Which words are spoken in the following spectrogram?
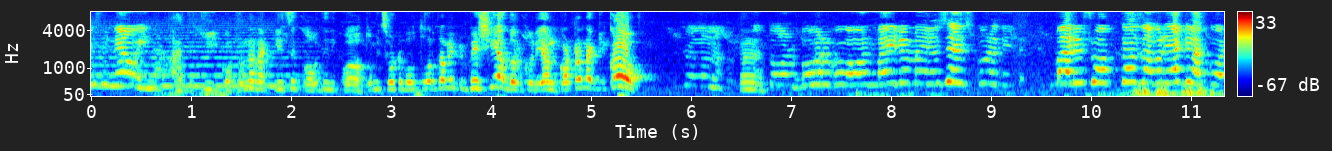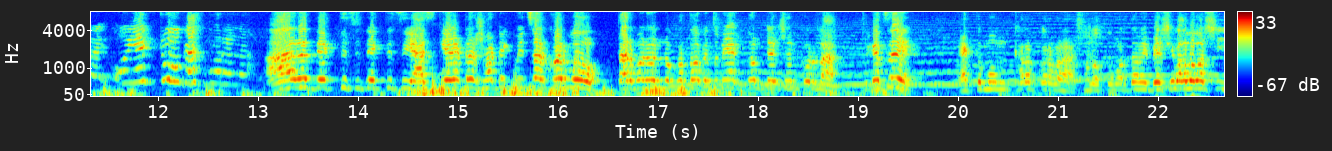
কিছু নেওই না। আচ্ছা কি ঘটনাটা কি হয়েছে কদিনই কও তুমি ছোট বউ তোমার তো আমি একটু বেশি আদর করি। এখন ঘটনা কি কও। তোর বড় বউ মাইরে মাইরে শেষ করে দিতে বাড়ির সব কাজ আমার একলা করে। ও একটুও কাজ করে না। আরে দেখতেছি দেখতেছি। আজকে একটা সঠিক বিচার করব। তারপরে অন্য কথা হবে। তুমি একদম টেনশন করো না। ঠিক আছে? একদম মন খারাপ করবে না। শোনো তোমার তো আমি বেশি ভালোবাসি।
